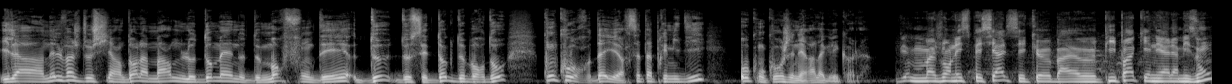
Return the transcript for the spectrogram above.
Il a un élevage de chiens dans la Marne, le domaine de Morfondé, deux de ses dogs de Bordeaux. Concours d'ailleurs cet après-midi au concours général agricole. Ma journée spéciale, c'est que bah, euh, Pipa, qui est né à la maison,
